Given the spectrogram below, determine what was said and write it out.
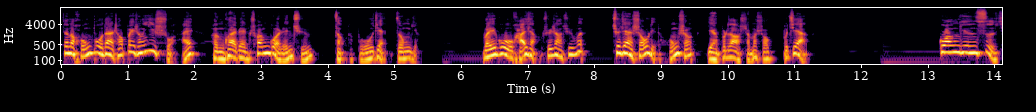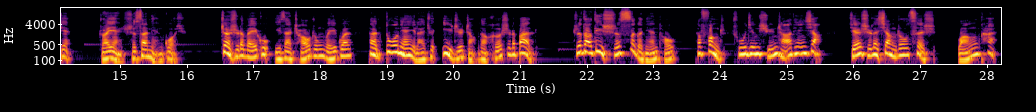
将那红布袋朝背上一甩，很快便穿过人群，走得不见踪影。韦固还想追上去问，却见手里的红绳也不知道什么时候不见了。光阴似箭，转眼十三年过去。这时的韦固已在朝中为官，但多年以来却一直找不到合适的伴侣。直到第十四个年头，他奉旨出京巡查天下，结识了相州刺史王泰，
